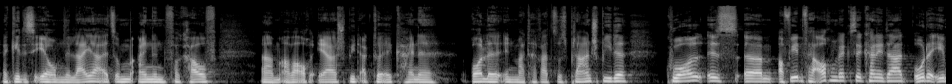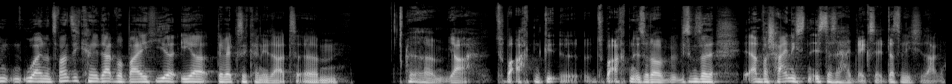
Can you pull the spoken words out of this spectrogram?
Da geht es eher um eine Leihe als um einen Verkauf. Ähm, aber auch er spielt aktuell keine Rolle in Materazzos Planspiele. Qual ist ähm, auf jeden Fall auch ein Wechselkandidat oder eben ein U21-Kandidat, wobei hier eher der Wechselkandidat ähm, ähm, ja, zu beachten, äh, zu beachten ist oder beziehungsweise am wahrscheinlichsten ist, dass er halt wechselt, das will ich sagen.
